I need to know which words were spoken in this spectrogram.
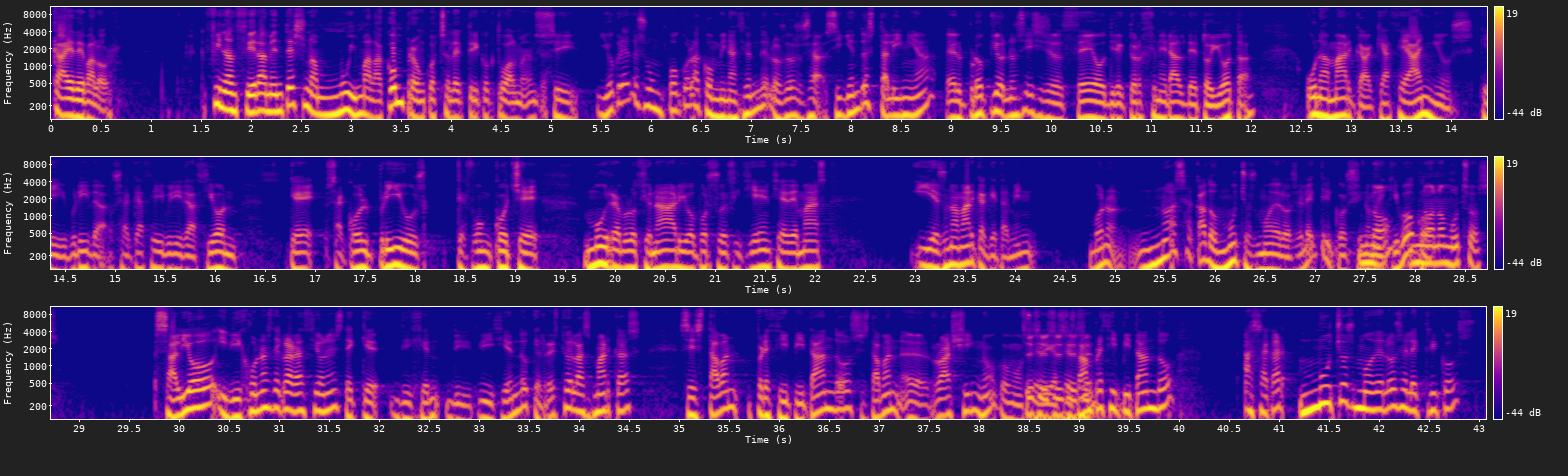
cae de valor? Financieramente es una muy mala compra un coche eléctrico actualmente. Sí, yo creo que es un poco la combinación de los dos. O sea, siguiendo esta línea, el propio, no sé si es el CEO, director general de Toyota, una marca que hace años que hibrida, o sea, que hace hibridación, que sacó el Prius, que fue un coche muy revolucionario por su eficiencia y demás, y es una marca que también, bueno, no ha sacado muchos modelos eléctricos, si no, me equivoco No, no muchos. Salió y dijo unas declaraciones de que di- diciendo que el resto de las marcas se estaban precipitando, se estaban eh, rushing, ¿no? Como Sí, se sí, diga, sí, se sí, estaban sí. precipitando a sacar muchos modelos eléctricos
